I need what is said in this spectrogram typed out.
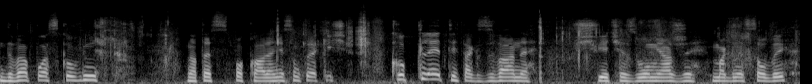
Dwa płaskowniki. No to jest spoko, ale nie są to jakieś kotlety tak zwane w świecie złomiarzy magnesowych.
